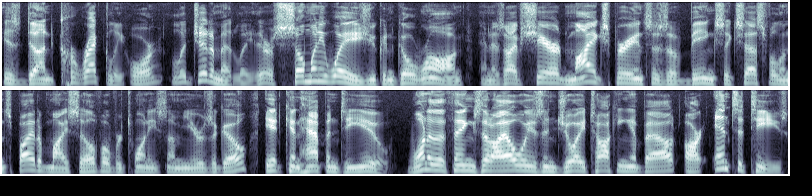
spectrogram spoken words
is done correctly or legitimately. There are so many ways you can go wrong. And as I've shared my experiences of being successful in spite of myself over 20 some years ago, it can happen to you. One of the things that I always enjoy talking about are entities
